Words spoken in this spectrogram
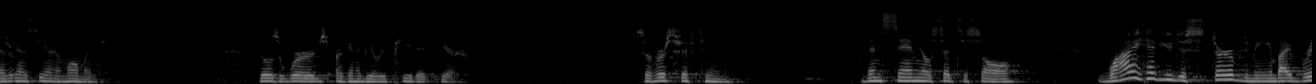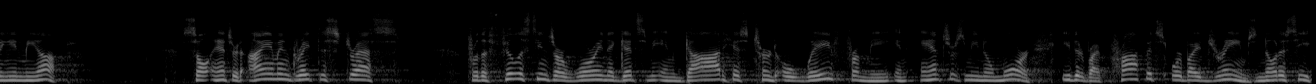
As we're going to see here in a moment, those words are going to be repeated here. So, verse 15. Then Samuel said to Saul, Why have you disturbed me by bringing me up? Saul answered, I am in great distress. For the Philistines are warring against me, and God has turned away from me and answers me no more, either by prophets or by dreams. Notice he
